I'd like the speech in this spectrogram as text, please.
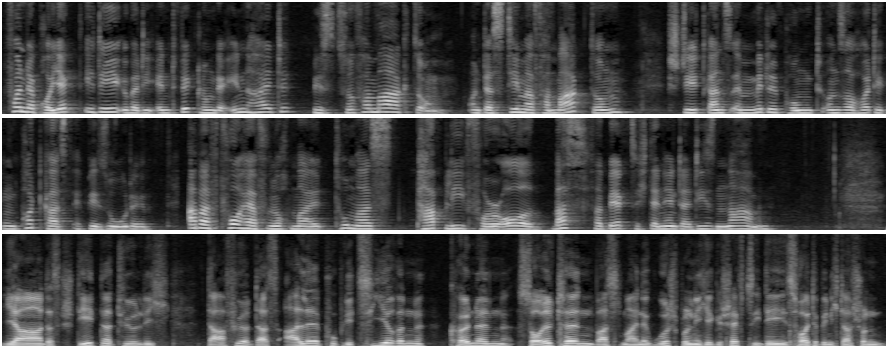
von der Projektidee über die Entwicklung der Inhalte bis zur Vermarktung. Und das Thema Vermarktung steht ganz im Mittelpunkt unserer heutigen Podcast-Episode. Aber vorher nochmal, Thomas, Publi for All. Was verbirgt sich denn hinter diesen Namen? Ja, das steht natürlich dafür, dass alle publizieren können, sollten, was meine ursprüngliche Geschäftsidee ist. Heute bin ich da schon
